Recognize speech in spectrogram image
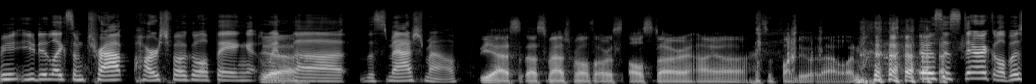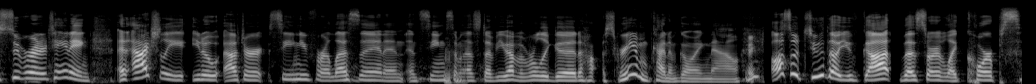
You did like some trap harsh vocal thing yeah. with uh, the Smash Mouth. Yes, uh, Smash Mouth or All Star. I uh, had some fun doing that one. it was hysterical, but it was super entertaining. And actually, you know, after seeing you for a lesson and, and seeing some of that stuff, you have a really good scream kind of going now. Also, too, though, you've got that sort of like Corpse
